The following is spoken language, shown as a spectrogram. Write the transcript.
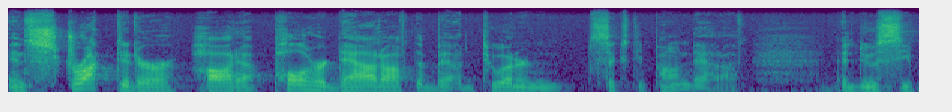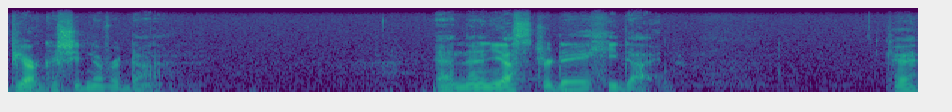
instructed her how to pull her dad off the bed, 260 pound dad off, and do CPR because she'd never done it. And then yesterday he died. Okay?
